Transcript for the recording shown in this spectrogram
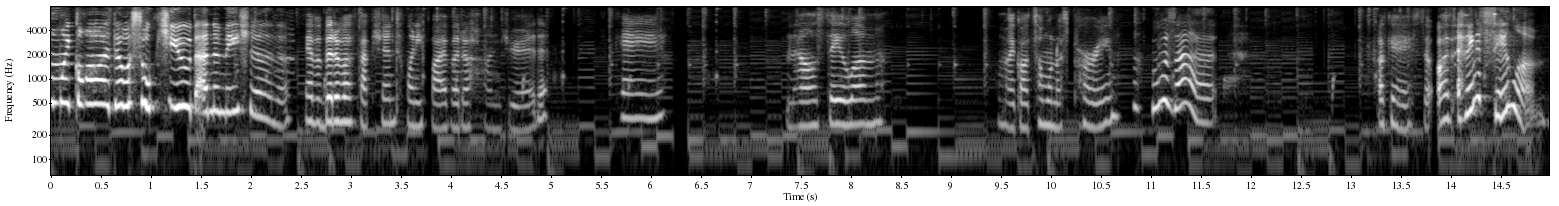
Oh my god, that was so cute, the animation! I have a bit of affection, 25 out of 100. Okay. Now Salem. Oh my god, someone was purring. Who was that? Okay, so oh, I think it's Salem.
